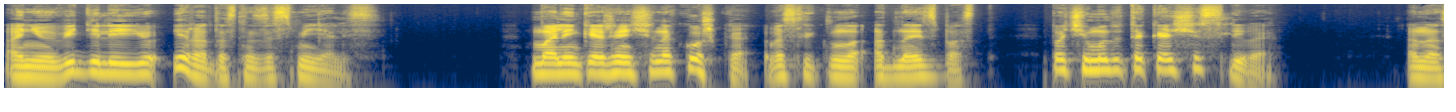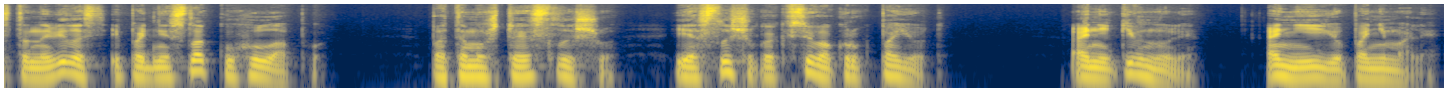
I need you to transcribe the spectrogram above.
Они увидели ее и радостно засмеялись. «Маленькая женщина-кошка!» — воскликнула одна из баст. «Почему ты такая счастливая?» Она остановилась и поднесла к уху лапу. «Потому что я слышу. Я слышу, как все вокруг поет». Они кивнули. Они ее понимали.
